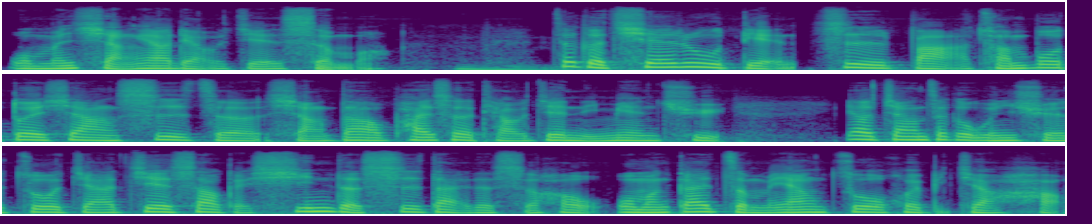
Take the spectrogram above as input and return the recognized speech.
我们想要了解什么？这个切入点是把传播对象试着想到拍摄条件里面去，要将这个文学作家介绍给新的世代的时候，我们该怎么样做会比较好？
